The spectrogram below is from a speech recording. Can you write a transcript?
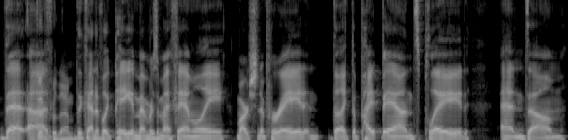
that uh, Good for them. the kind of like pagan members of my family marched in a parade and the like the pipe bands played and um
